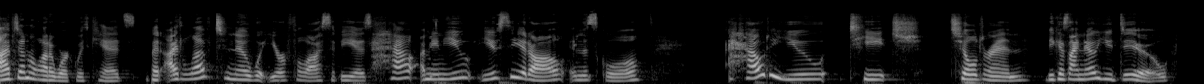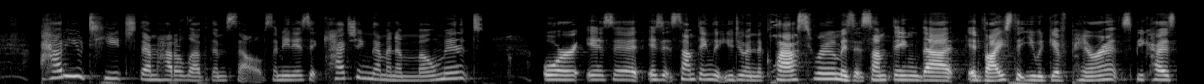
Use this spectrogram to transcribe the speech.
I've done a lot of work with kids, but I'd love to know what your philosophy is. How I mean, you you see it all in the school. How do you teach children because I know you do. How do you teach them how to love themselves? I mean, is it catching them in a moment or is it is it something that you do in the classroom? Is it something that advice that you would give parents because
